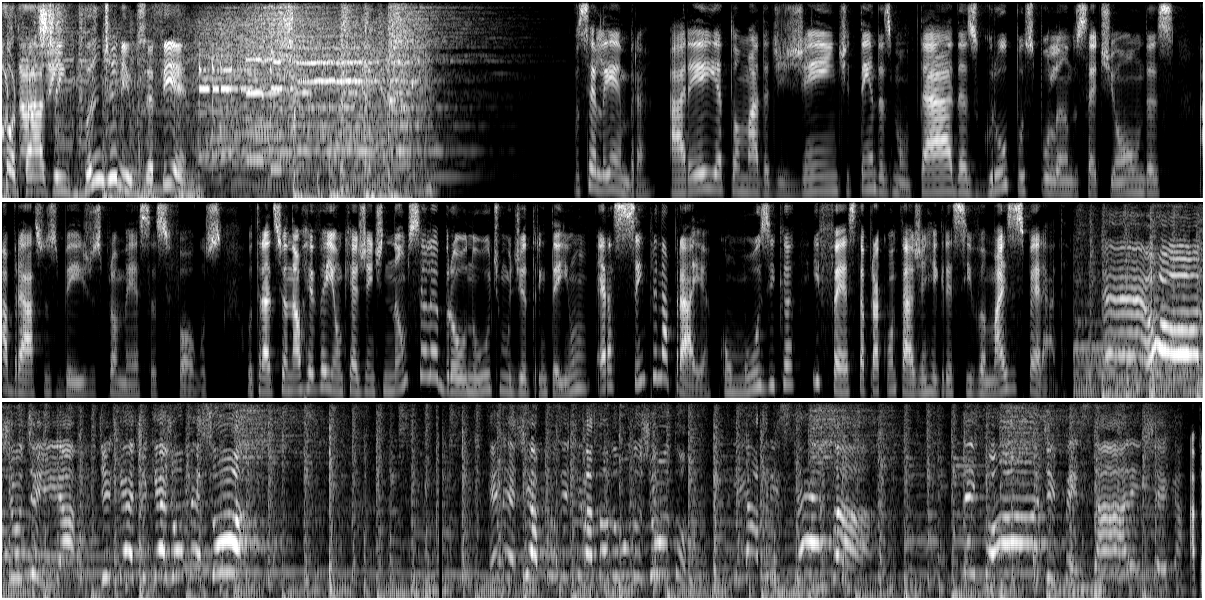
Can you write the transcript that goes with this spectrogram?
Reportagem Band News FM. Você lembra? Areia tomada de gente, tendas montadas, grupos pulando sete ondas, abraços, beijos, promessas, fogos. O tradicional Réveillon que a gente não celebrou no último dia 31 era sempre na praia, com música e festa para a contagem regressiva mais esperada. É hoje o dia de que Energia positiva, todo mundo junto. E a tristeza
